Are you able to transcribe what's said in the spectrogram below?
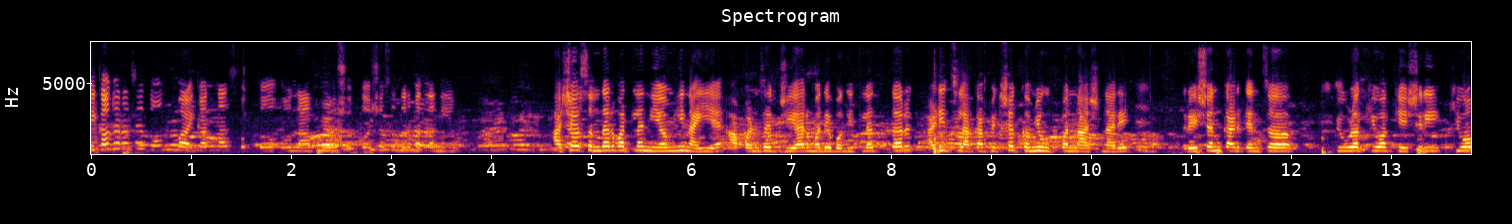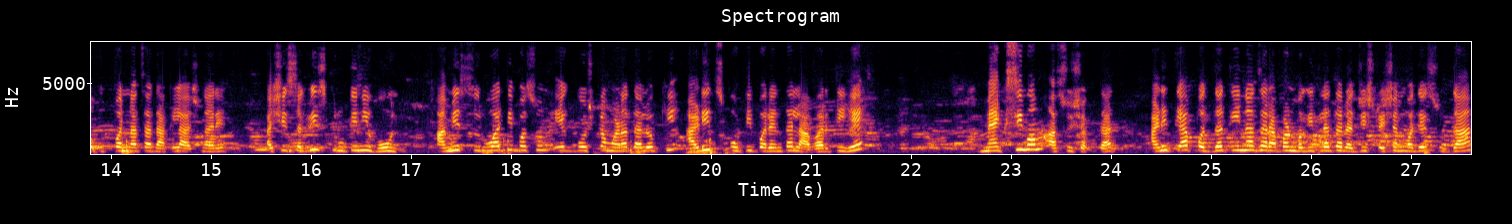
एका घरातल्या दोन बायकांनाच फक्त लाभ मिळू शकतो अशा संदर्भातला नियम? अशा संदर्भातला नियमही नाही आहे आपण जर जी आरमध्ये बघितलं तर अडीच लाखापेक्षा कमी उत्पन्न असणारे रेशन कार्ड त्यांचं पिवळं किंवा केशरी किंवा उत्पन्नाचा दाखला असणारे अशी सगळी स्क्रुटिनी होऊन आम्ही सुरुवातीपासून एक गोष्ट म्हणत आलो की अडीच कोटीपर्यंत लाभार्थी हे मॅक्सिमम असू शकतात. आणि त्या पद्धतीनं जर आपण बघितलं तर रजिस्ट्रेशनमध्ये सुद्धा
